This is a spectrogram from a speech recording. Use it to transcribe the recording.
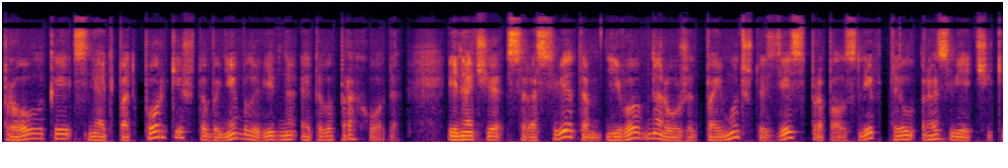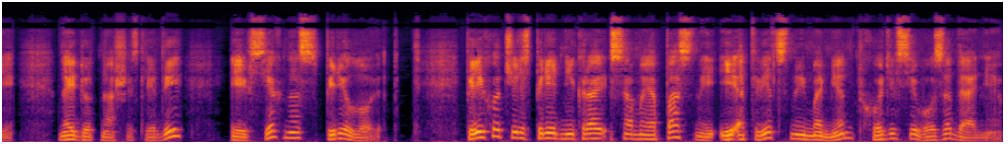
проволокой, снять подпорки, чтобы не было видно этого прохода. Иначе с рассветом его обнаружат, поймут, что здесь проползли в тыл разведчики, найдут наши следы и всех нас переловят. Переход через передний край – самый опасный и ответственный момент в ходе всего задания.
